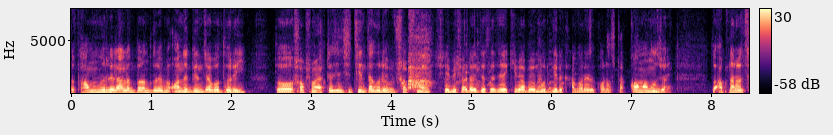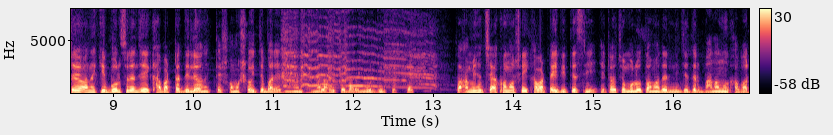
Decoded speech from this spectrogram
তো ফার্ম মুরগি লালন পালন করে আমি অনেকদিন যাবত ধরেই, তো সবসময় একটা জিনিস চিন্তা করি সবসময় সেই বিষয়টা হইতেছে যে কীভাবে মুরগির খাবারের খরচটা কমানো যায়। তো আপনার হচ্ছে অনেকেই বলছিলেন যে এই খাবারটা দিলে অনেকটা সমস্যা হইতে পারে ঝামেলা হইতে পারে মুরগির ক্ষেত্রে। তো আমি হচ্ছে এখনও সেই খাবারটাই দিতেছি। এটা হচ্ছে মূলত আমাদের নিজেদের বানানো খাবার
